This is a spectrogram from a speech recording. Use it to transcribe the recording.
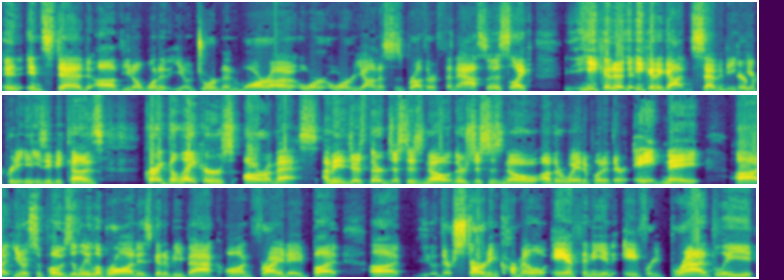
in, instead of you know one of you know Jordan Nwora or or Giannis's brother Thanasis. Like he could have he could have gotten seventy here pretty easy because Craig the Lakers are a mess. I mean, just there just is no there's just is no other way to put it. They're eight and eight. Uh, you know, supposedly LeBron is going to be back on Friday, but uh, they're starting Carmelo Anthony and Avery Bradley.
